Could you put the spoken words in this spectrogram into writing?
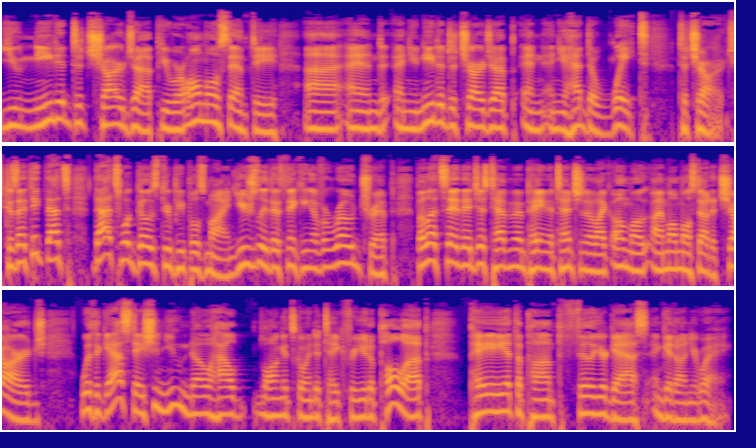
you needed to charge up, you were almost empty, uh, and and you needed to charge up, and and you had to wait to charge? Because I think that's that's what goes through people's mind. Usually they're thinking of a road trip, but let's say they just haven't been paying attention. They're like, "Oh, I'm almost out of charge." With a gas station, you know how long it's going to take for you to pull up, pay at the pump, fill your gas, and get on your way.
